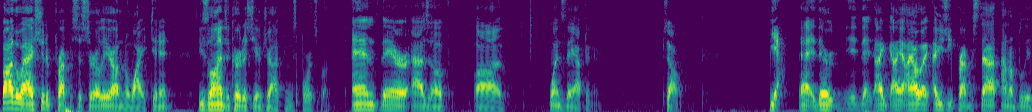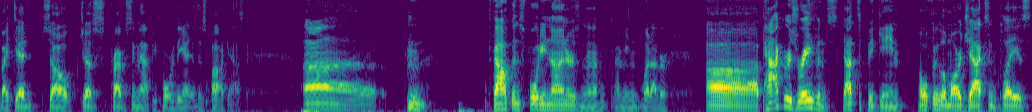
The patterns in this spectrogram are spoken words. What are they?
By the way, I should have prefaced this earlier. I don't know why I didn't. These lines are courtesy of DraftKings Sportsbook, and they're as of uh, Wednesday afternoon. So yeah, uh, they're. I, I I usually preface that. I don't believe I did. So just prefacing that before the end of this podcast. Uh, Falcons 49ers. Nah, I mean whatever. Uh, Packers Ravens. That's a big game. Hopefully Lamar Jackson plays.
